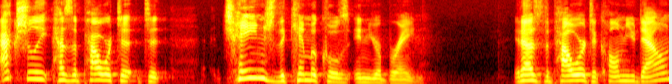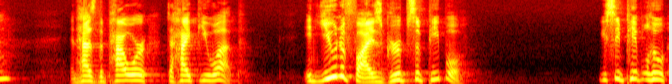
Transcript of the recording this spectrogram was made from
actually has the power to, to change the chemicals in your brain. It has the power to calm you down it has the power to hype you up. It unifies groups of people. You see people who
